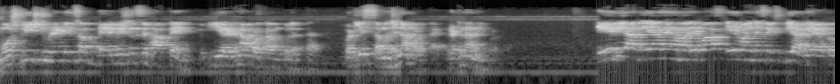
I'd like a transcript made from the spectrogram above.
मोस्टली स्टूडेंट इन सब डेरिवेशन से भागते हैं, क्योंकि ये रटना पड़ता है उनको लगता है। बट ये समझना पड़ता है, रटना नहीं पड़ता। ए भी आ गया है हमारे पास ए माइनस एक्स भी आ गया है तो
